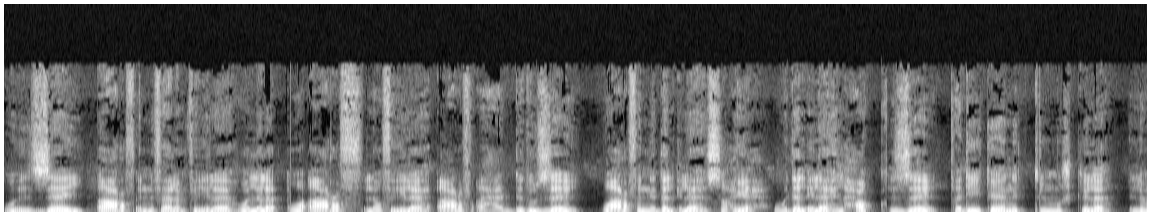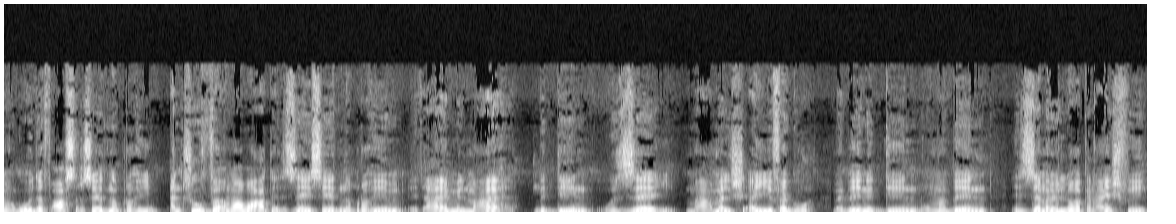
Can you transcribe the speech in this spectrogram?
وإزاي أعرف إن فعلا في إله ولا لأ وأعرف لو في إله أعرف أحدده إزاي. واعرف إن ده الإله الصحيح وده الإله الحق. إزاي؟ فدي كانت المشكلة اللي موجودة في عصر سيدنا إبراهيم. هنشوف بقى مع بعض إزاي سيدنا إبراهيم اتعامل معاها بالدين وإزاي ما عملش أي فجوة ما بين الدين وما بين الزمن اللي هو كان عايش فيه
